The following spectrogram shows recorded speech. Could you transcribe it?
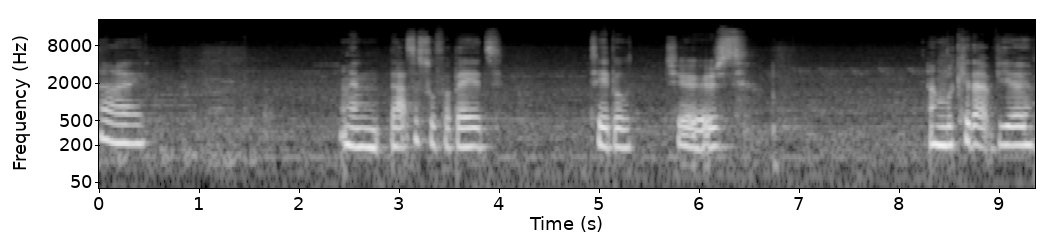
Hi. And then that's a sofa bed, table, chairs. And look at that view.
